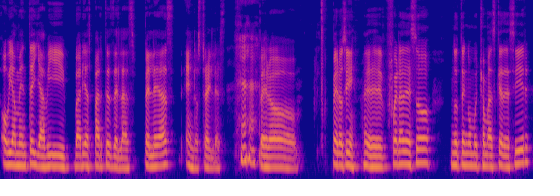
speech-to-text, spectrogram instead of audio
obviamente ya vi varias partes de las peleas en los trailers. Pero pero sí, eh, fuera de eso, no tengo mucho más que decir.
